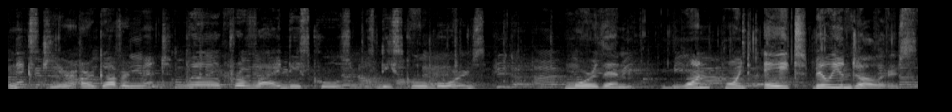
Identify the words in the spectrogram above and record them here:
Next year, our government will provide these schools, these school boards, more than 1.8 billion dollars.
